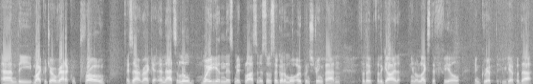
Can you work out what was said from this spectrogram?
And the Microgel Radical Pro is that racket. And that's a little weightier than this Mid Plus, and it's also got a more open string pattern for the, for the guy that you know likes to feel and grip that you get with that.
